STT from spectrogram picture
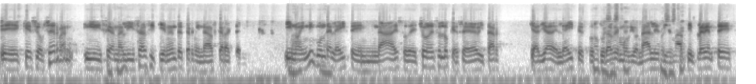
eh, que se observan y se analiza si tienen determinadas características. Y no hay ningún deleite ni nada de eso, de hecho eso es lo que se debe evitar, que haya deleites, pues posturas es que- emocionales pues y es demás, que- simplemente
